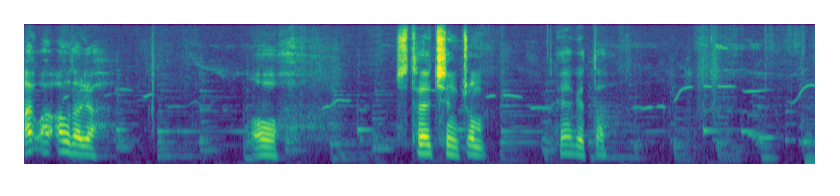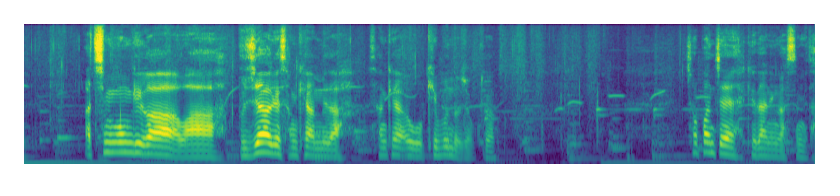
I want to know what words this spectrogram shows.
아우 아우, 아우 다리야 어 스트레칭 좀 해야겠다 아침 공기가 와 무지하게 상쾌합니다. 상쾌하고 기분도 좋고요. 첫 번째 계단인 것 같습니다.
